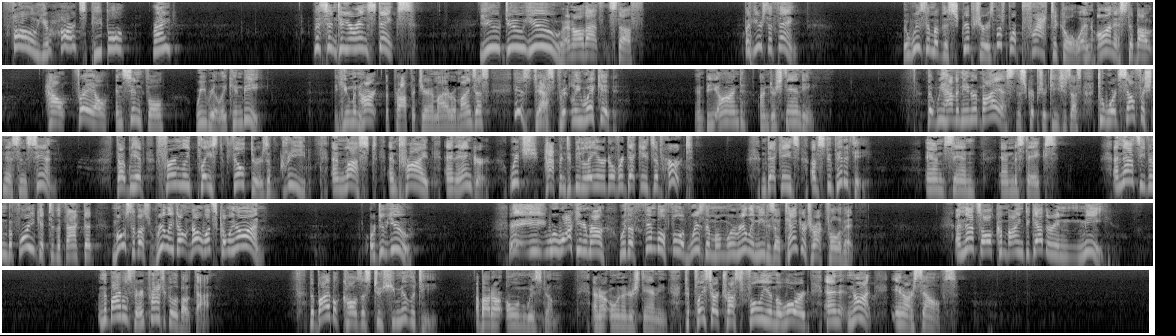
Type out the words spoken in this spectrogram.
Follow your hearts, people, right? Listen to your instincts. You do you, and all that stuff. But here's the thing The wisdom of the scripture is much more practical and honest about how frail and sinful we really can be. The human heart, the prophet Jeremiah reminds us, is desperately wicked and beyond understanding. That we have an inner bias, the scripture teaches us, towards selfishness and sin. That we have firmly placed filters of greed and lust and pride and anger, which happen to be layered over decades of hurt, decades of stupidity and sin and mistakes. And that's even before you get to the fact that most of us really don't know what's going on. Or do you? We're walking around with a thimble full of wisdom when we really need is a tanker truck full of it. And that's all combined together in me. And the Bible's very practical about that. The Bible calls us to humility about our own wisdom and our own understanding, to place our trust fully in the Lord and not in ourselves.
